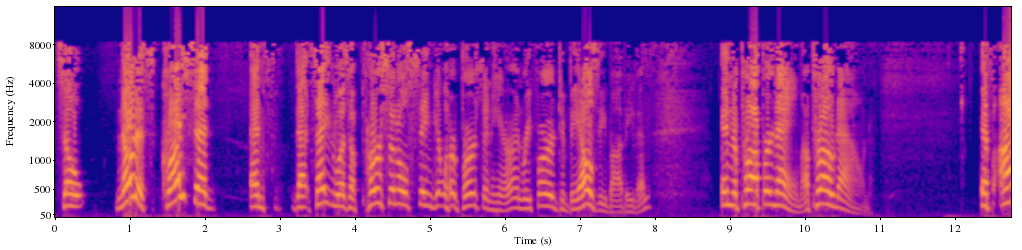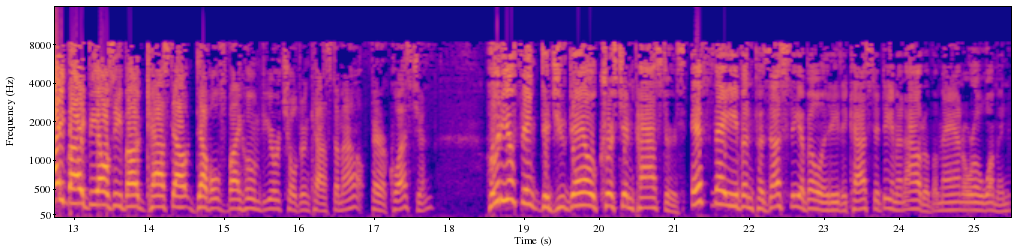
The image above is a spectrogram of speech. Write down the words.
So notice Christ said and that Satan was a personal singular person here and referred to Beelzebub even in the proper name, a pronoun. If I by Beelzebub cast out devils, by whom do your children cast them out? Fair question. Who do you think the Judeo-Christian pastors, if they even possess the ability to cast a demon out of a man or a woman,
